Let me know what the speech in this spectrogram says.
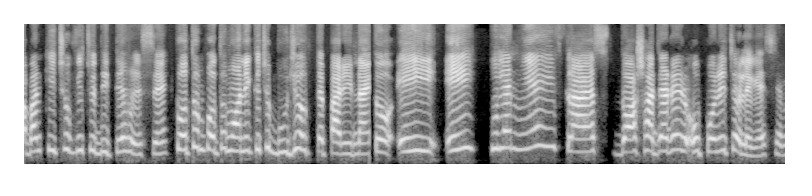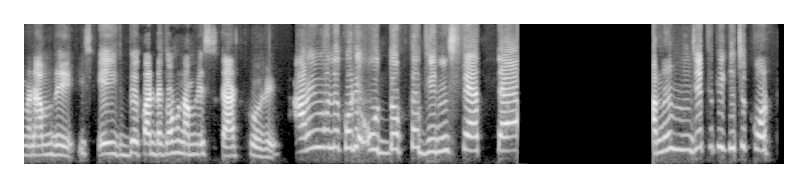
আবার কিছু কিছু দিতে হয়েছে। প্রথম প্রথম অনেক কিছু বুঝে উঠতে পারি নাই। তো এই এই তুলে নিয়ে ক্লাস দশ হাজারের ওপরে চলে গেছে মানে আমাদের এই দোকানটা যখন আমরা স্টার্ট করি। আমি মনে করি উদ্যোক্তা জিনিসটা একটা, আমি নিজে থেকে কিছু করতে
